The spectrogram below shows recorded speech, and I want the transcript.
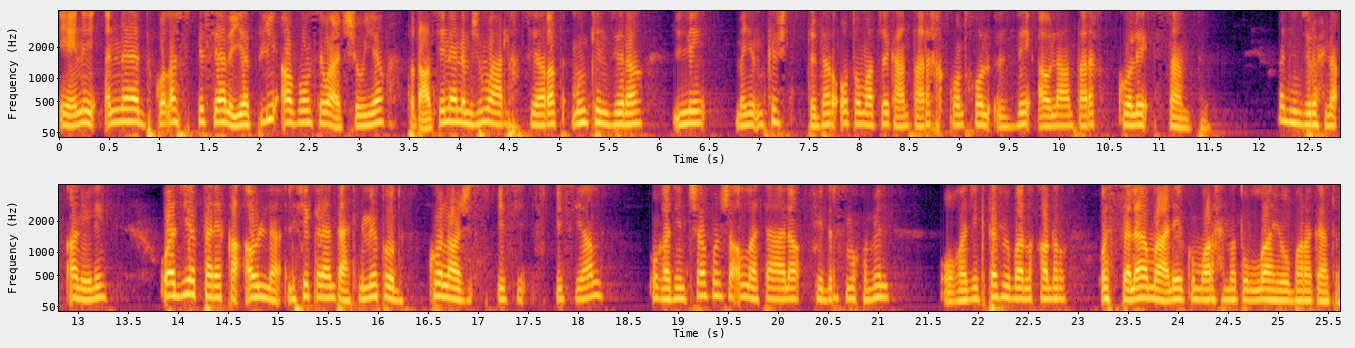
يعني أن هاد كولاج سبيسيال هي بلي افونسي واحد شوية. تعطينا أنا مجموعة الاختيارات ممكن نديرها اللي ما يمكنش تدار أوتوماتيك عن طريق كنترول في أو لا عن طريق كولي سامبل. غادي نديرو حنا انيلي وهذه هي الطريقة أو لا الفكرة نتاع الميثود كولاج سبيسي سبيسيال. وغادي نتشافوا إن شاء الله تعالى في درس مقبل. وغادي نكتفي بهذا القدر. والسلام عليكم ورحمة الله وبركاته.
